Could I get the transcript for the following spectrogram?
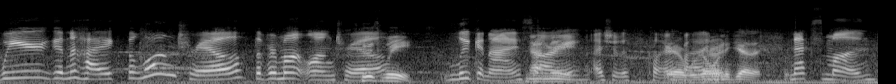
We're gonna hike the Long Trail, the Vermont Long Trail. Who's we? Luke and I. Sorry. I should have clarified. Yeah, we're going together. Next month,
